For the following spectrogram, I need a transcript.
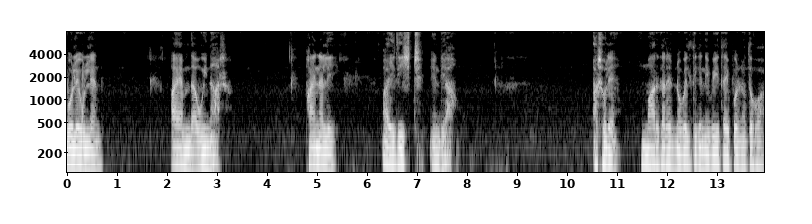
বলে উঠলেন I am the winner finally I rest India. আসলে মার্গারেট নোবেল থেকে নিবেদিতায় পরিণত হওয়া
